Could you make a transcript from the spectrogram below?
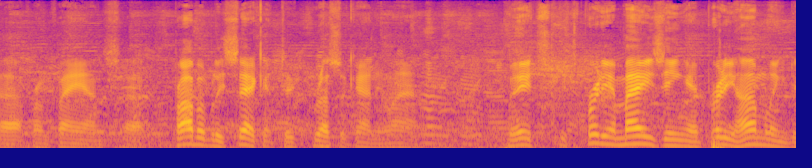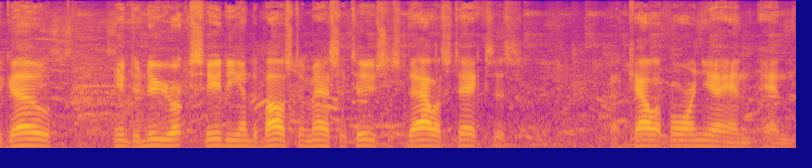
uh, from fans. Uh, probably second to Russell County Line. But it's it's pretty amazing and pretty humbling to go into New York City, into Boston, Massachusetts, Dallas, Texas, California, and, and,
